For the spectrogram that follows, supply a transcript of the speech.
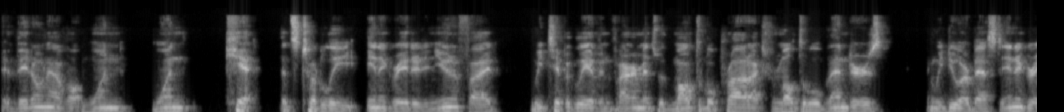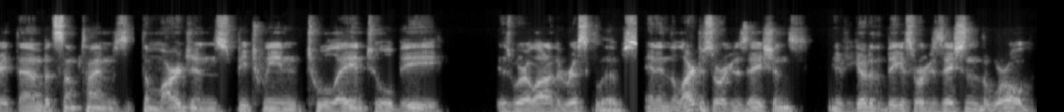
they don't have one one kit that's totally integrated and unified. We typically have environments with multiple products from multiple vendors and we do our best to integrate them but sometimes the margins between tool A and tool B is where a lot of the risk lives. And in the largest organizations if you go to the biggest organizations in the world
